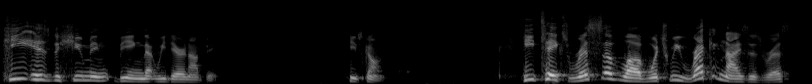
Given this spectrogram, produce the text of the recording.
He is the human being that we dare not be. Keeps going. He takes risks of love, which we recognize as risks,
